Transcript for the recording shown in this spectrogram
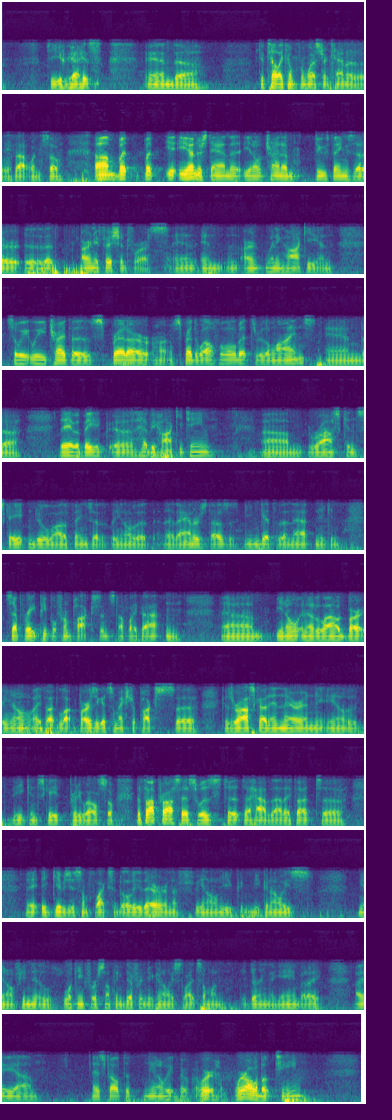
to you guys, and uh, you can tell I come from Western Canada with that one. So, um, but but you, you understand that you know trying to do things that are uh, that aren't efficient for us and, and and aren't winning hockey and so we we tried to spread our spread the wealth a little bit through the lines, and uh, they have a big uh, heavy hockey team. Um, Ross can skate and do a lot of things that you know that that Anders does. Is he can get to the net and he can separate people from pucks and stuff like that. And um, you know, and it allowed Bar. You know, I thought Bars to get some extra pucks because uh, Ross got in there and you know he can skate pretty well. So the thought process was to to have that. I thought. Uh, it, it gives you some flexibility there. And if you know, you can you can always, you know, if you're looking for something different, you can always slide someone during the game. But I, I, um, I just felt that you know we we're we're all about team,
